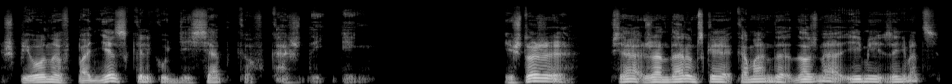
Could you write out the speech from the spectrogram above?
шпионов по нескольку десятков каждый день. И что же, вся жандармская команда должна ими заниматься?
